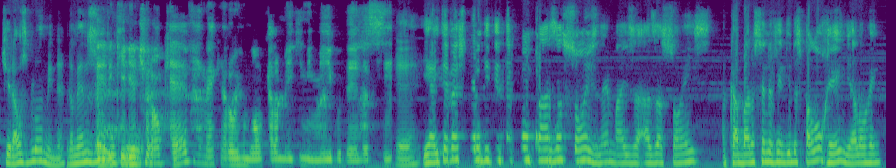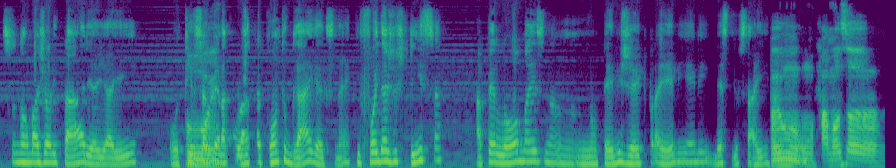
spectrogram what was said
tirar os Bloom, né? Pelo menos Ele o, queria tirar o Kevin, né? Que era o irmão que era meio que inimigo dele, assim. É. E aí teve a história de tentar comprar as ações, né? Mas as ações acabaram sendo vendidas para Lorraine. A Lorraine se tornou majoritária, e aí o tiro saiu pela culatra contra o Gygax, né? Que foi da justiça apelou, mas não, não teve jeito para ele e ele decidiu sair. Foi um, um famoso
